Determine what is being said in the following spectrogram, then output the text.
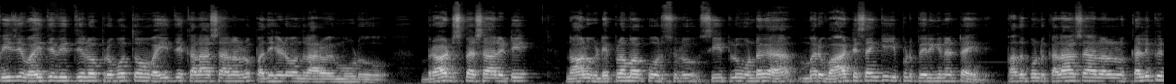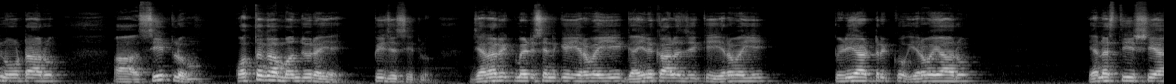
పీజీ వైద్య విద్యలో ప్రభుత్వం వైద్య కళాశాలల్లో పదిహేడు వందల అరవై మూడు బ్రాడ్ స్పెషాలిటీ నాలుగు డిప్లొమా కోర్సులు సీట్లు ఉండగా మరి వాటి సంఖ్య ఇప్పుడు పెరిగినట్టు అయింది. పదకొండు కళాశాలలను కలిపి నూట ఆరు సీట్లు కొత్తగా మంజూరయ్యాయి పీజీ సీట్లు. జనరిక్ మెడిసిన్కి ఇరవై గైనకాలజీకి ఇరవై పిడియాట్రిక్ ఇరవై ఆరు ఎనస్థీషియా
